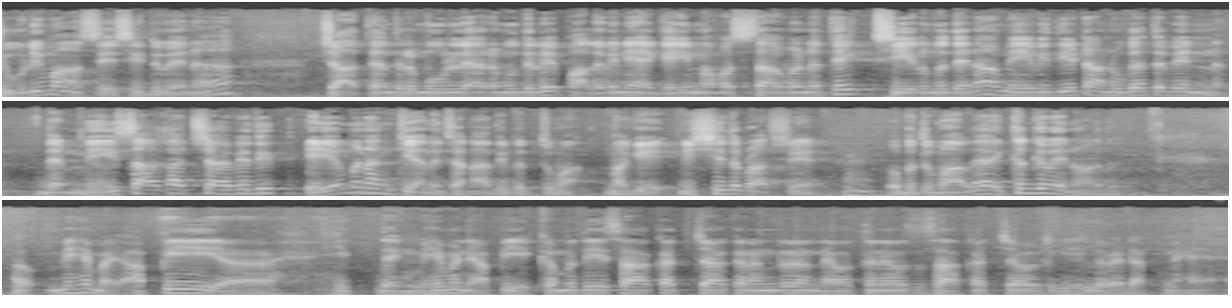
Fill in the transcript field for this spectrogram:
ජූලි මාසේ සිදුවෙන ජාතන්ත්‍ර මුූල්ල අරමුදලේ පලවෙනි ඇගේීම අවස්ථාව වනතෙක් සියලුම දෙනා මේ විදියට අනුගත වෙන්න. දැ මේ සාකච්ඡාවවෙදිත් ඒමනං කියන ජනාධිපත්තුමා. මගේ නිශ්ෂිත ප්‍රශ්නය. ඔබතුමාලා එකඟ වෙනවාද. මෙහෙමයි. අපි හිතැන් මෙහෙමන. අපි එකම දේ සාකච්ඡා කරන්න නැවත නැවස සාකච්ඡාවලට ගිහිල්ල වැඩක් නැහැ.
